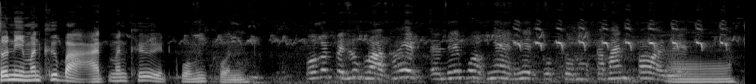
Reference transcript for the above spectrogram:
ตัวนี้มันคือบาทมันคือหัวมีขนโอ้มันเป็นลูกหลอดเขาเห็ดอันนี้พวกแง่นี่เห็ดกบตมกระมันป้อยอ๋เลอยเก็บเก็บเก็บเก็บเก็บเก็บแม่บอกเขาสอบถืออันนี้มันโลกอื้อเสือกพางถือบอกเฮ้ย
